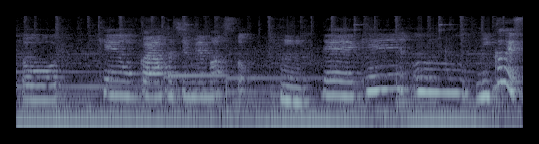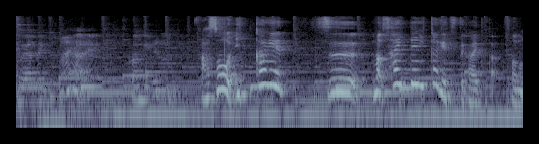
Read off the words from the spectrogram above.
っと検温から始めますと。うん。で検温2ヶ月やんなきゃいけないあれ限るの。にあそう。1ヶ月、まあ、最低1ヶ月って書いてた。その、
